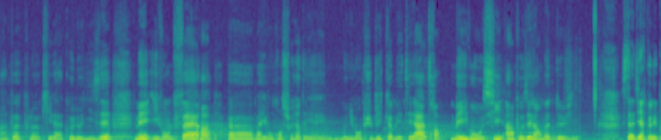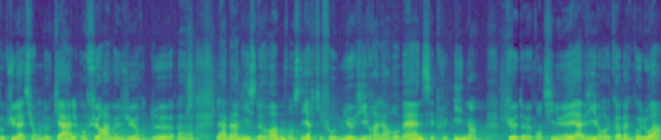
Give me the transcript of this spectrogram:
un peuple qui va coloniser, mais ils vont le faire, euh, bah, ils vont construire des monuments publics comme les théâtres, mais ils vont aussi imposer leur mode de vie. C'est-à-dire que les populations locales, au fur et à mesure de euh, la mainmise de Rome, vont se dire qu'il faut mieux vivre à la romaine, c'est plus in que de continuer à vivre comme un Gaulois,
